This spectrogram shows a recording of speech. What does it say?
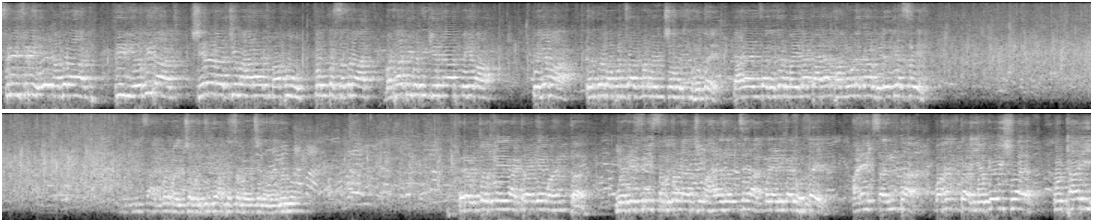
श्री श्री हे हजार आठ. तीन योगीराज शेरनाथजी महाराज बापू पंत सतनाथ मठाधिपती गिरनाथ पेहरा पेहरा खरतर बापूंचं आगमन मंचावरती होत आहे टाळ्यांचा गजर महिला टाळ्या थांबवू नका विनंती असेल आगमन मंचावरती ते आपल्या सर्वांचे दादा रमतो के अठरा के महंत योगेश्री समुद्रनाथजी महाराजांचे आगमन या ठिकाणी होत आहे अनेक संत महंत योगेश्वर कोठारी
